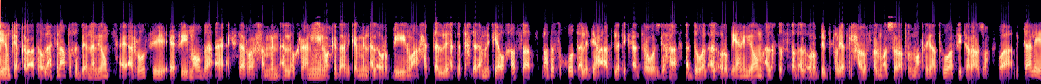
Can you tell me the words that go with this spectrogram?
يمكن قراءتها ولكن أعتقد بأن اليوم الروسي في موضع أكثر راحة من الأوكرانيين وكذلك من الأوروبيين وحتى الولايات المتحده الأمريكية وخاصة بعد سقوط الإدعاءات التي كانت تروج لها الدول الأوروبية، يعني اليوم الاقتصاد الأوروبي بطبيعة الحال وفق المؤشرات والمعطيات هو في تراجع، وبالتالي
